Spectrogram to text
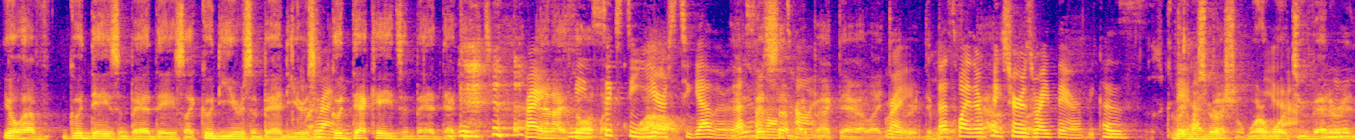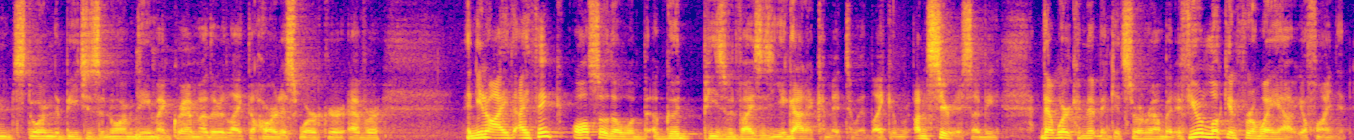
you'll have good days and bad days, like good years and bad years, and good decades and bad decades. Right. And I, I, mean, thought, like, 60 wow. years together. That's That's a long them time. right back there. Like, they right. were- they're That's why their passed, picture is right there because good They were special. World War Yeah. Mm-hmm. II veteran, stormed the beaches of Normandy. My grandmother, like the hardest worker ever. And you know, I, I think also though a, a good piece of advice is you got to commit to it. Like I'm serious. I mean, that word commitment gets thrown around, but if you're looking for a way out, you'll find it.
